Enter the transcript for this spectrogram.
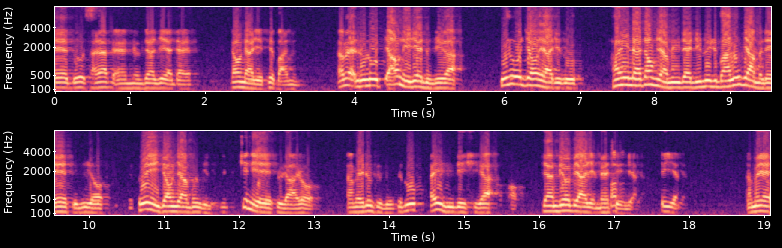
လဲသူဆရာကညွှန်ကြားချက်အတိုင်းတောင်းတာတွေဖြစ်ပါလိမ့်ဒါပေမဲ့လူလူတောင်းနေတဲ့သူတွေကသူတို့အကြောင်းအရာတွေကိုဟာရီလာတောင်းပြန်ပြီးတဲ့ဒီလူဒီဘာလို့ကြမလဲဆိုပြီးတော့သူရင်အကြောင်းကြမှုတွေဖြစ်နေရဆိုတာတော့အမေတို့သူတို့သူတို့အဲ့ဒီလူတွေရှိကပြန်ပြောပြရင်မဲသိကြသိရဒါပေမဲ့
